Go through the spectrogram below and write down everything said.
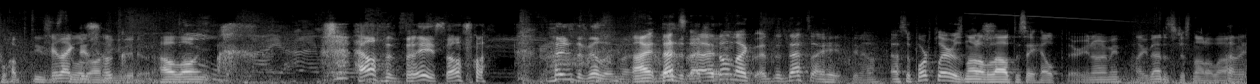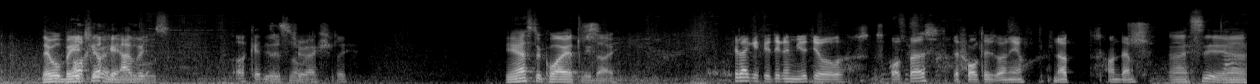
Wapti is feel like still this running, hook- dude. How long? Help him, please, someone. Where's the villain, man? I that's the I don't like uh, the that. I hate. You know, a support player is not allowed to say help there. You know what I mean? Like that is just not allowed. I mean, they will bait okay, you okay, and you lose. okay, this There's is no true way. actually. He has to quietly die. I feel like if you didn't mute your squad players, the fault is on you, not on them. I see. Yeah.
